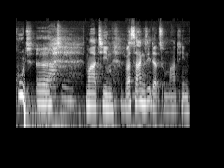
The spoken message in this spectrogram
Gut, äh, Martin. Martin, was sagen Sie dazu, Martin?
